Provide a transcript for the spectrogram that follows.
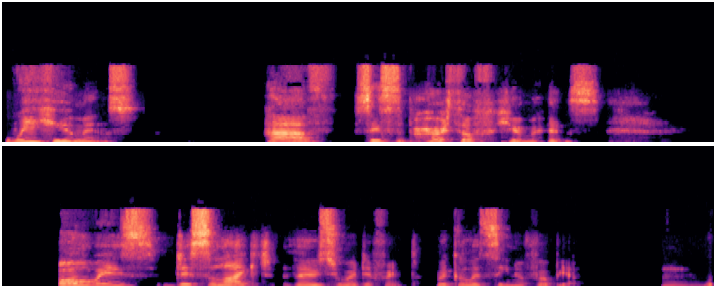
We humans have since the birth of humans, always disliked those who are different. We call it xenophobia. Mm. We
